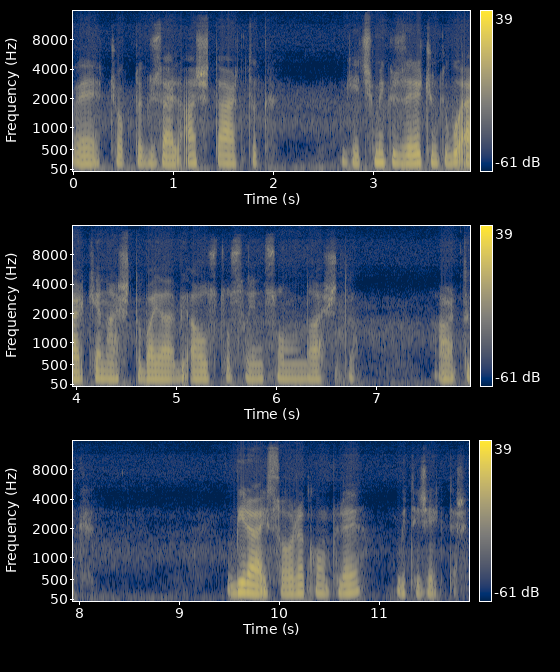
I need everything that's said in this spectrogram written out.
Ve çok da güzel açtı artık. Geçmek üzere çünkü bu erken açtı. Bayağı bir Ağustos ayının sonunda açtı. Artık bir ay sonra komple bitecektir.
